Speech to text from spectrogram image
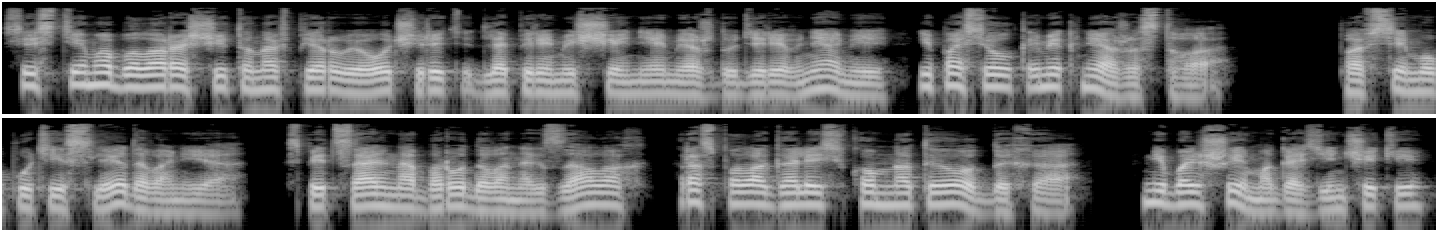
Система была рассчитана в первую очередь для перемещения между деревнями и поселками княжества. По всему пути следования в специально оборудованных залах располагались комнаты отдыха, небольшие магазинчики,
